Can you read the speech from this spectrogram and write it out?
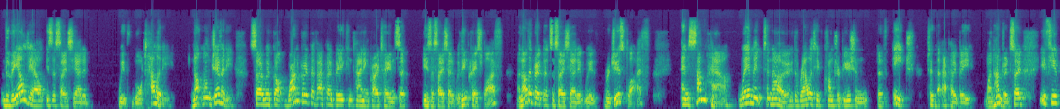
The VLDL is associated with mortality, not longevity. So we've got one group of ApoB containing proteins that is associated with increased life, another group that's associated with reduced life. And somehow we're meant to know the relative contribution of each to the ApoB 100. So if you're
